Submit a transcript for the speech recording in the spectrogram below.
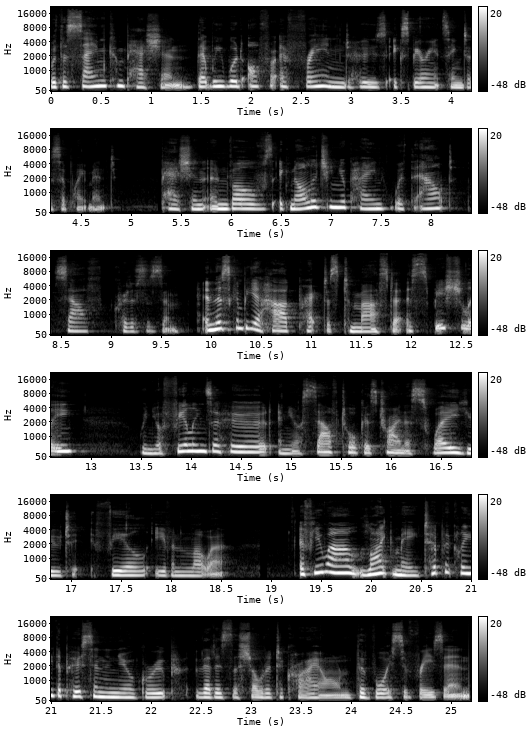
with the same compassion that we would offer a friend who's experiencing disappointment. Passion involves acknowledging your pain without self criticism. And this can be a hard practice to master, especially when your feelings are hurt and your self talk is trying to sway you to feel even lower. If you are, like me, typically the person in your group that is the shoulder to cry on, the voice of reason,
